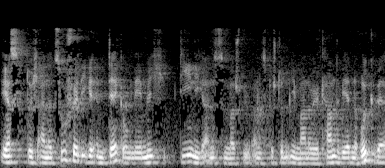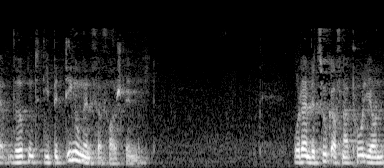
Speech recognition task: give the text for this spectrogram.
Erst durch eine zufällige Entdeckung, nämlich diejenige eines zum Beispiel eines bestimmten Immanuel Kant, werden rückwirkend die Bedingungen vervollständigt. Oder in Bezug auf Napoleon,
